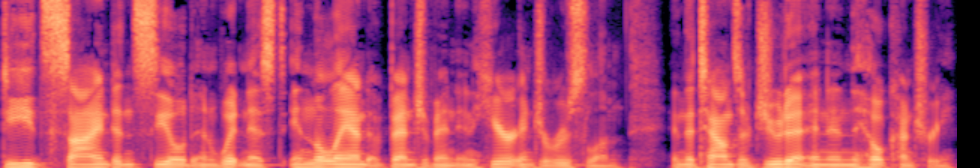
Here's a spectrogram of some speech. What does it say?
deeds signed and sealed and witnessed in the land of Benjamin and here in Jerusalem, in the towns of Judah and in the hill country,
